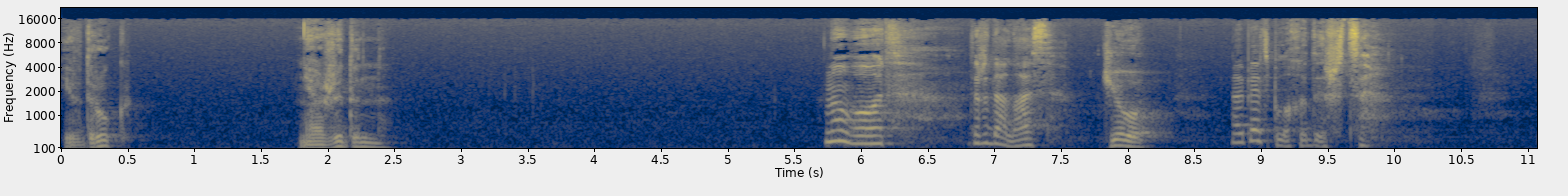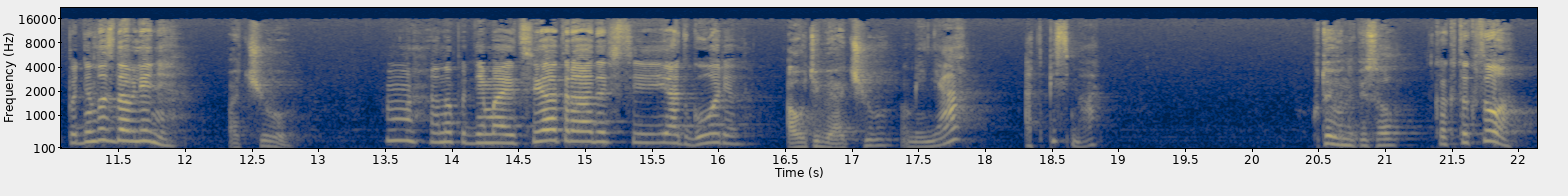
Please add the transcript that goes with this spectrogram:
И вдруг, неожиданно, Ну вот, дождалась. Чего? Опять плохо дышится. Поднялось давление. От чего? М, Оно поднимается и от радости, и от горя. А у тебя от чего? У меня от письма. Кто его написал? Как-то кто?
